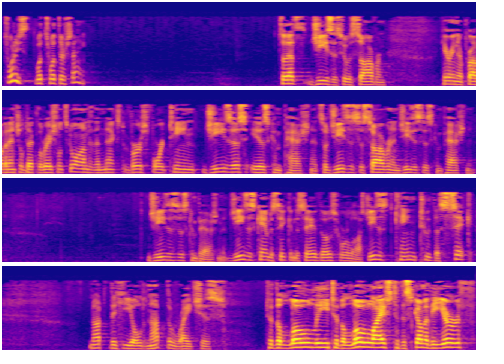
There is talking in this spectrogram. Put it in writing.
That's what, he's, what's what they're saying. So that's Jesus who is sovereign hearing their providential declaration. Let's go on to the next verse 14. Jesus is compassionate. So Jesus is sovereign and Jesus is compassionate. Jesus is compassionate. Jesus came to seek and to save those who were lost. Jesus came to the sick, not the healed, not the righteous, to the lowly, to the lowlifes, to the scum of the earth,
